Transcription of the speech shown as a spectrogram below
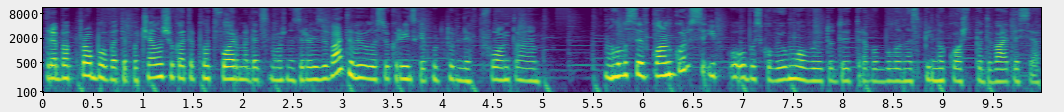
Треба пробувати, почали шукати платформи, де це можна зреалізувати. Виявилося Український культурний фонд Оголосив конкурс, і обов'язковою умовою туди треба було на спільно кошт подаватися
